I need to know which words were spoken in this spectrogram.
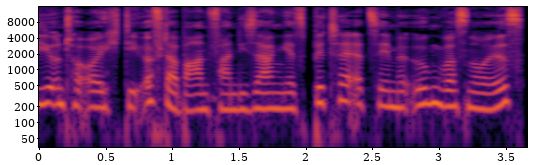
die unter euch, die öfter Bahn fahren, die sagen jetzt bitte erzähl mir irgendwas Neues.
